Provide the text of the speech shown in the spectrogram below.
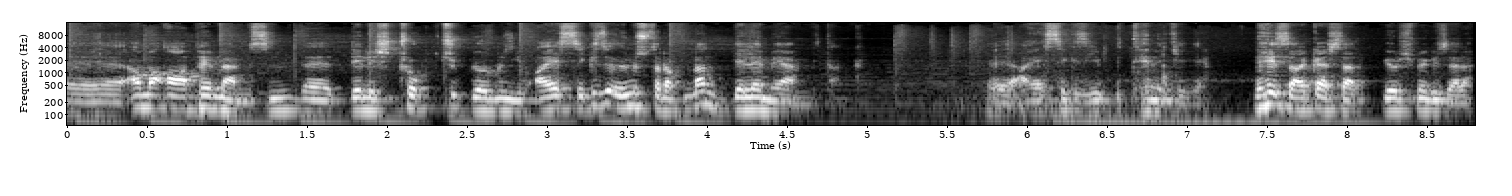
Ee, ama AP mermisinin de deliş çok küçük gördüğünüz gibi IS-8'i ön üst tarafından delemeyen bir tank. Ee, IS-8 gibi bir tenekeli. Neyse arkadaşlar görüşmek üzere.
